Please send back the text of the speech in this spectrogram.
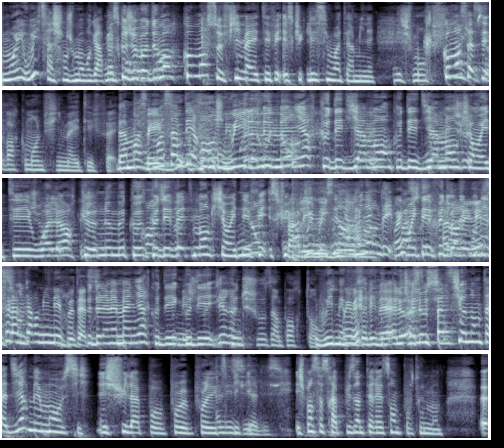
moi, oui, ça change mon regard. Mais Parce que je me demande comment ce film a été fait. Laissez-moi terminer. Mais je m'en Comment ça savoir comment le film a été fait. Ben moi, ça me dérange. vous- Oui, oui, de la même non. manière que des diamants, que des diamants je- qui ont été, je ou alors que, ne me que, que des vêtements qui ont été Non. faits. Oui, attendez, Qui ont été faits dans laissez-la terminer peut-être. De la même manière que des, Mais que je veux des, dire une chose importante. Oui, mais Oui, vous avez des choses passionnantes à dire, mais moi aussi. Et je suis là pour, pour, l'expliquer. Et je pense que ça sera plus intéressant pour tout le monde. Euh,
